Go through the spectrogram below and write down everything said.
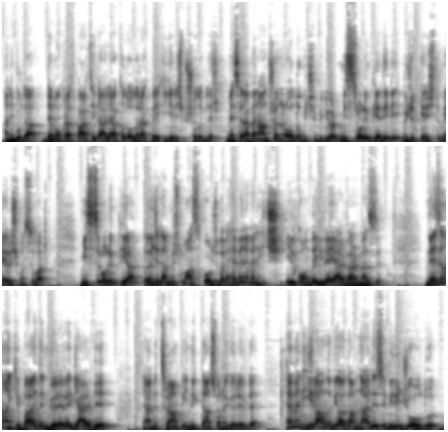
Hani burada Demokrat Parti ile alakalı olarak belki gelişmiş olabilir. Mesela ben antrenör olduğum için biliyorum. Mr. Olympia diye bir vücut geliştirme yarışması var. Mr. Olympia önceden Müslüman sporculara hemen hemen hiç ilk onda ile yer vermezdi. Ne zaman ki Biden göreve geldi yani Trump indikten sonra görevde hemen İranlı bir adam neredeyse birinci oldu.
